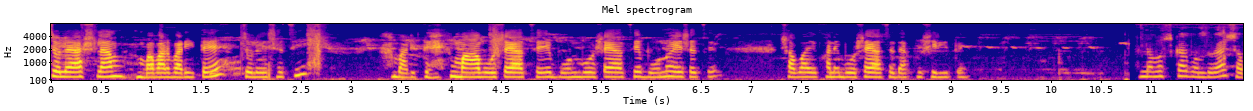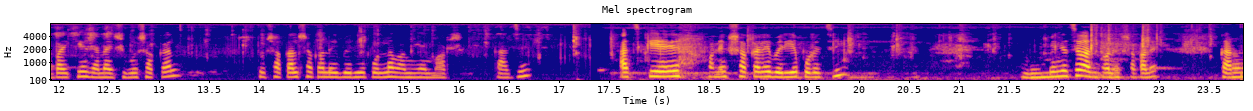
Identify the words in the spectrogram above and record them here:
চলে আসলাম বাবার বাড়িতে, চলে এসেছি। বাড়িতে মা বসে আছে, বোন বসে আছে, বোনও এসেছে। সবাই ওখানে বসে আছে দেখো সিঁড়িতে। নমস্কার বন্ধুরা, সবাইকে জানাই শুভ সকাল। তো সকাল সকালে বেরিয়ে পড়লাম আমি আমার কাজে। আজকে অনেক সকালে বেরিয়ে পড়েছি। ঘুম ভেঙেছেও আজকে অনেক সকালে। কারণ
